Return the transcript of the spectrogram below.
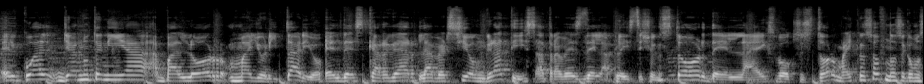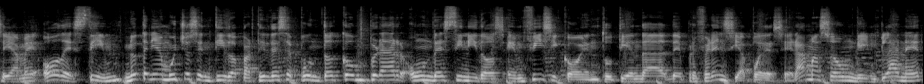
el cual ya no tenía valor mayoritario. El descargar la versión gratis a través de la PlayStation Store, de la Xbox Store, Microsoft, no sé cómo se llame, o de Steam, no tenía mucho sentido a partir de ese punto comprar un Destiny 2 en físico en tu tienda de preferencia. Puede ser Amazon, Game Planet,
